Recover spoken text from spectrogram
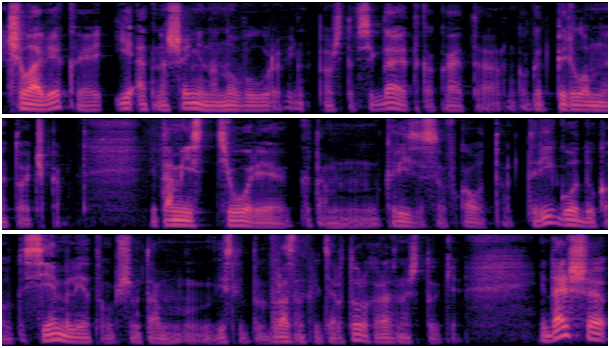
человека и отношения на новый уровень, потому что всегда это какая-то ну, какая переломная точка. И там есть теория там, кризисов. У кого-то там 3 года, у кого-то 7 лет. В общем, там, если в разных литературах разные штуки. И дальше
